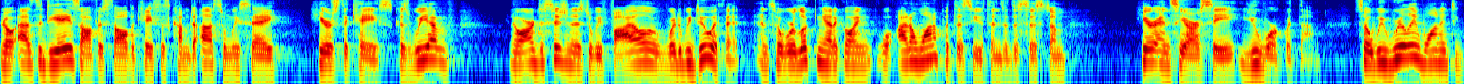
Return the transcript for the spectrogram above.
You know, as the DA's office, all the cases come to us and we say, here's the case. Because we have, you know, our decision is do we file or what do we do with it? And so we're looking at it going, well, I don't want to put this youth into the system. Here, NCRC, you work with them. So we really wanted to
